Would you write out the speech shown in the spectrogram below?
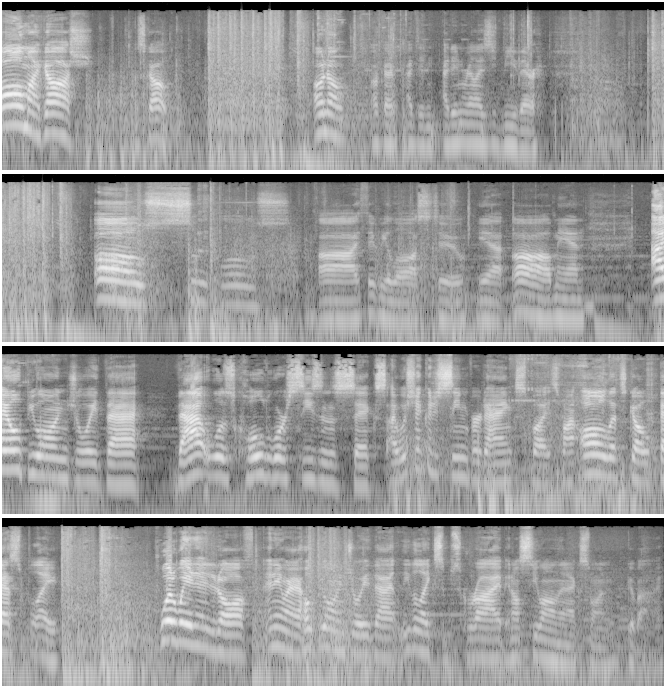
Oh my gosh! Let's go. Oh no. Okay, I didn't I didn't realize you'd be there. Oh, so close. Uh, I think we lost too. Yeah. Oh, man. I hope you all enjoyed that. That was Cold War Season 6. I wish I could have seen Verdansk, but it's fine. Oh, let's go. Best play. What a way to end it off. Anyway, I hope you all enjoyed that. Leave a like, subscribe, and I'll see you all in the next one. Goodbye.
